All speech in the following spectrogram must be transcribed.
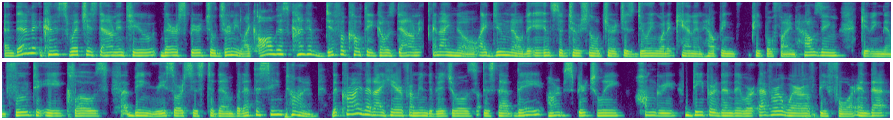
And then it kind of switches down into their spiritual journey. Like all this kind of difficulty goes down. And I know, I do know the institutional church is doing what it can in helping people find housing, giving them food to eat, clothes, uh, being resources to them. But at the same time, the cry that I hear from individuals is that they are spiritually hungry deeper than they were ever aware of before. And that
